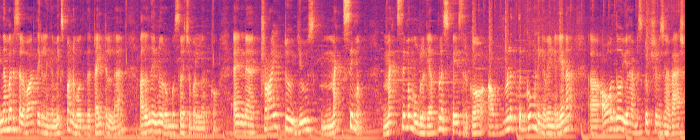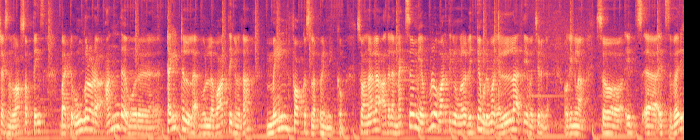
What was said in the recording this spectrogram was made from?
இந்த மாதிரி சில வார்த்தைகள் நீங்கள் மிக்ஸ் பண்ணும்போது இந்த டைட்டிலில் அது வந்து இன்னும் ரொம்ப சர்ச்சபிளில் இருக்கும். And try to use maximum maximum உங்களுக்கு எவ்வளோ ஸ்பேஸ் இருக்கோ அவ்வளோத்துக்கும் நீங்கள் வைங்க. ஏன்னா although you have descriptions you have hashtags and lots of things but உங்களோட அந்த ஒரு டைட்டிலில் உள்ள வார்த்தைகள் தான் மெயின் ஃபோக்கஸில் போய் நிற்கும் ஸோ அதனால் அதில் மேக்ஸிமம் எவ்வளோ வார்த்தைகள் உங்களால் வைக்க முடியுமோ எல்லாத்தையும் வச்சுருங்க. ஓகேங்களா ஸோ இட்ஸ் இட்ஸ் வெரி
